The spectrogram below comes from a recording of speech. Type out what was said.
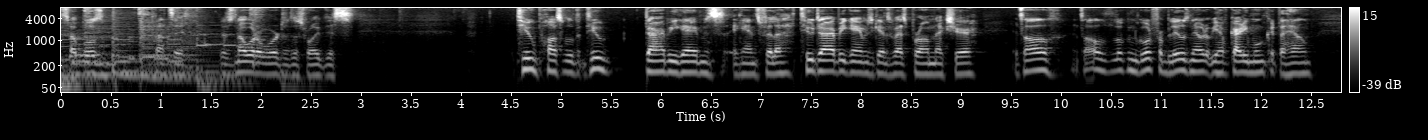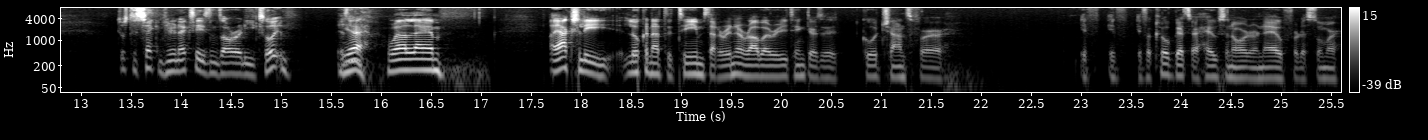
So buzzing. That's it. There's no other word to describe this. Two possible, two derby games against Villa, two derby games against West Brom next year. It's all, it's all looking good for Blues now that we have Gary Monk at the helm. Just the second here next season's already exciting. Isn't yeah. Well, um, I actually looking at the teams that are in it, Rob. I really think there's a good chance for if if if a club gets their house in order now for the summer,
